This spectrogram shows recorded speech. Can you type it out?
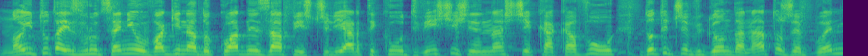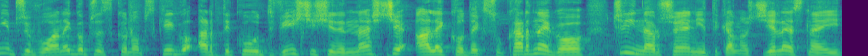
No i tutaj zwrócenie uwagi na dokładny zapis, czyli artykuł 217 KKW dotyczy wygląda na to, że błędnie przywołanego przez Konopskiego artykułu 217 ale kodeksu karnego, czyli naruszenia nietykalności cielesnej,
